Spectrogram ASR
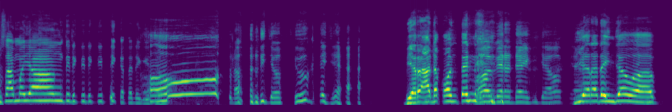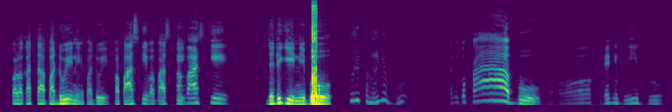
sama yang titik titik titik kata dia gitu Oh. kenapa lu jawab juga aja Biar ada konten. oh biar ada yang jawab ya Biar ada yang jawab. Kalau kata Pak Dwi nih Pak Dwi Papa Aski Papa Aski. Papa Aski. Jadi gini Bu. Lu dipanggilnya bu? Kan gue Prabu. Oh kirain ibu-ibu.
